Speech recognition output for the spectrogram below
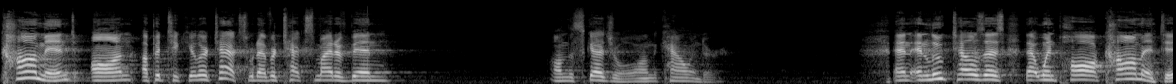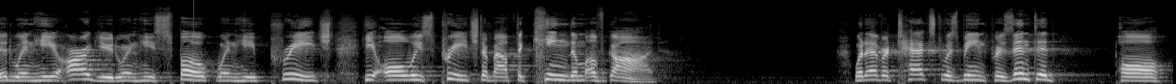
comment on a particular text, whatever text might have been on the schedule, on the calendar. And, and Luke tells us that when Paul commented, when he argued, when he spoke, when he preached, he always preached about the kingdom of God. Whatever text was being presented, Paul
